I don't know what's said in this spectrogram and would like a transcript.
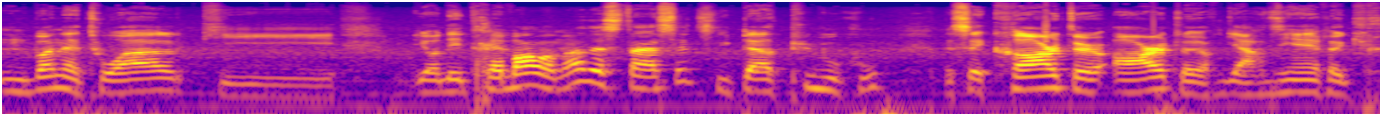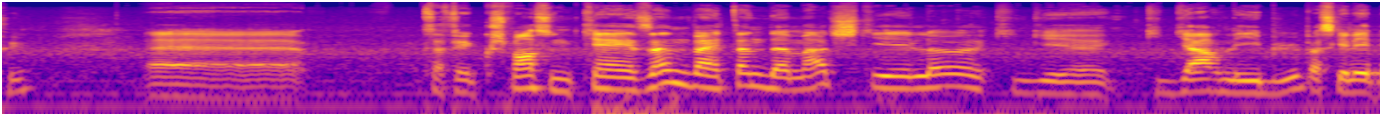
une bonne étoile qui. Ils ont des très bons moments de ce temps-ci, ils perdent plus beaucoup. C'est Carter Hart, leur gardien recru. Euh, ça fait, je pense, une quinzaine, vingtaine de matchs qui est là, euh, qui garde les buts. Parce que les,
